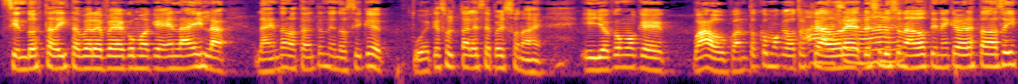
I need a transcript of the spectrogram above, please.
siendo estadista PRP como que en la isla. La gente no estaba entendiendo, así que tuve que soltar ese personaje. Y yo como que, wow, ¿cuántos como que otros Ah, creadores sí, desilusionados tienen que haber estado así?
